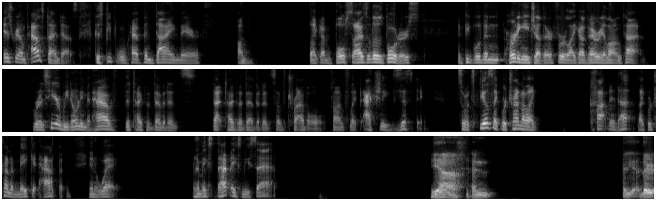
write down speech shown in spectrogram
Israel and Palestine does, because people have been dying there on like on both sides of those borders, and people have been hurting each other for like a very long time. Whereas here we don't even have the type of evidence, that type of evidence of tribal conflict actually existing. So it feels like we're trying to like cotton it up. Like we're trying to make it happen in a way. And it makes that makes me sad. Yeah, and yeah, there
